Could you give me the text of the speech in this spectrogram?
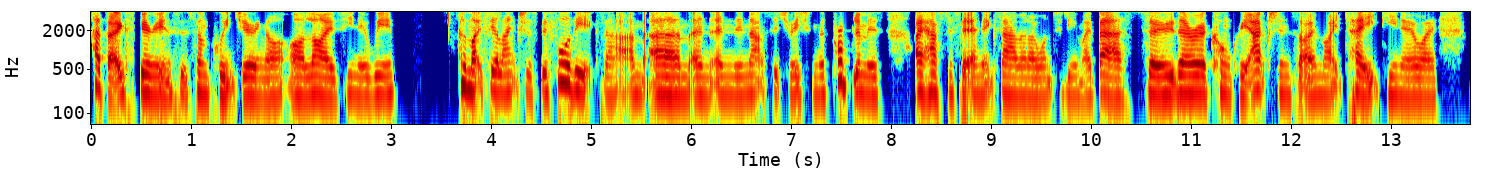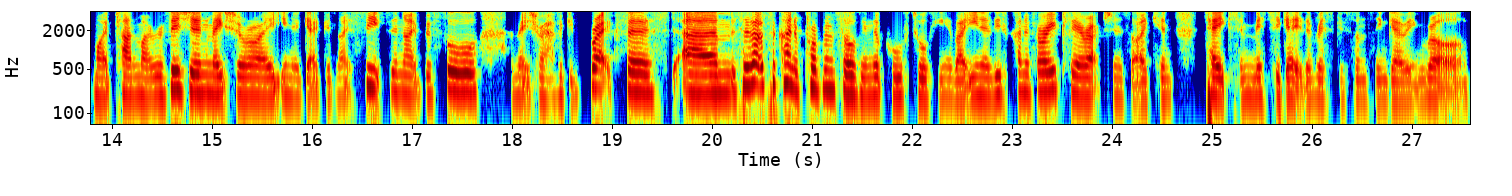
had that experience at some point during our, our lives you know we I might feel anxious before the exam, um, and and in that situation, the problem is I have to sit an exam and I want to do my best. So there are concrete actions that I might take. You know, I might plan my revision, make sure I you know get a good night's sleep the night before, and make sure I have a good breakfast. Um, so that's the kind of problem solving that Paul's talking about. You know, these kind of very clear actions that I can take to mitigate the risk of something going wrong.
